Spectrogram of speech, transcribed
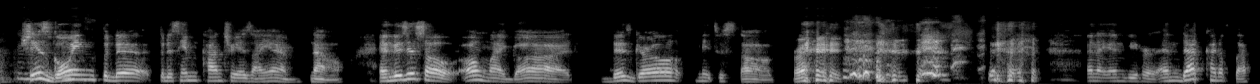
Mm-hmm. She's going to the to the same country as I am now, and this is so. Oh my god, this girl needs to stop, right? and I envy her, and that kind of left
